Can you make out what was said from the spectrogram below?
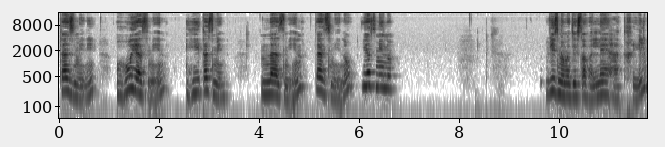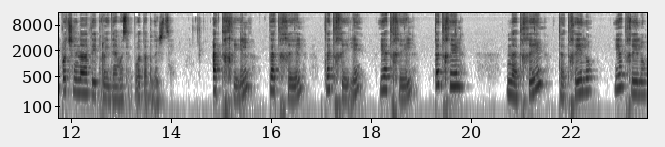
тазміні, гуязмін, гітазмін. Назмін, тазміну, язміну. Візьмемо дієслово легатхиль починати і пройдемося по табличці. Атхиль, татхиль, татхилі, ятхиль, татхиль. Натхиль, татхилю, ятхилю.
